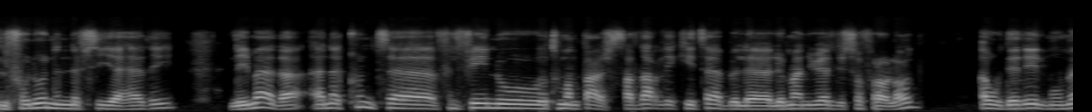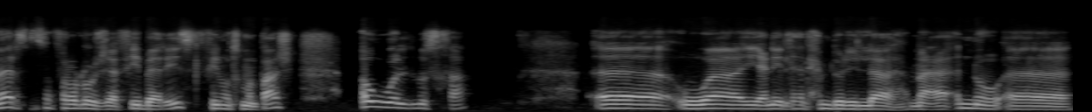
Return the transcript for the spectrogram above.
الفنون النفسية هذه. لماذا؟ أنا كنت في 2018 صدر لي كتاب le Manuel du sophrologue أو دليل ممارس السفرولوجيا في باريس 2018 أول نسخة ويعني الحمد لله مع أنه آه،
